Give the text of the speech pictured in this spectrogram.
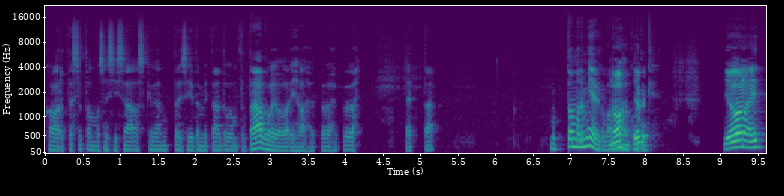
kaartessa tuommoisen sisäaskeleen, mutta ei siitä mitään tule, mutta tämä voi olla ihan höpöä höpöä. Että... Mutta tuommoinen mielikuva no, on kuitenkin. Joo, no ei,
